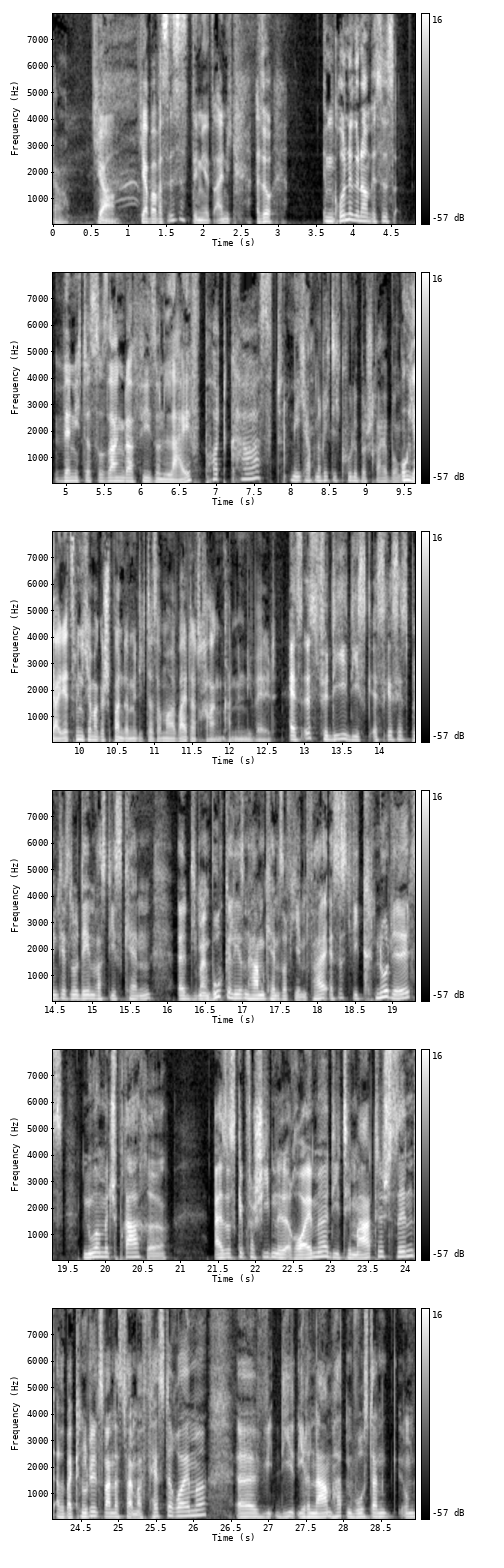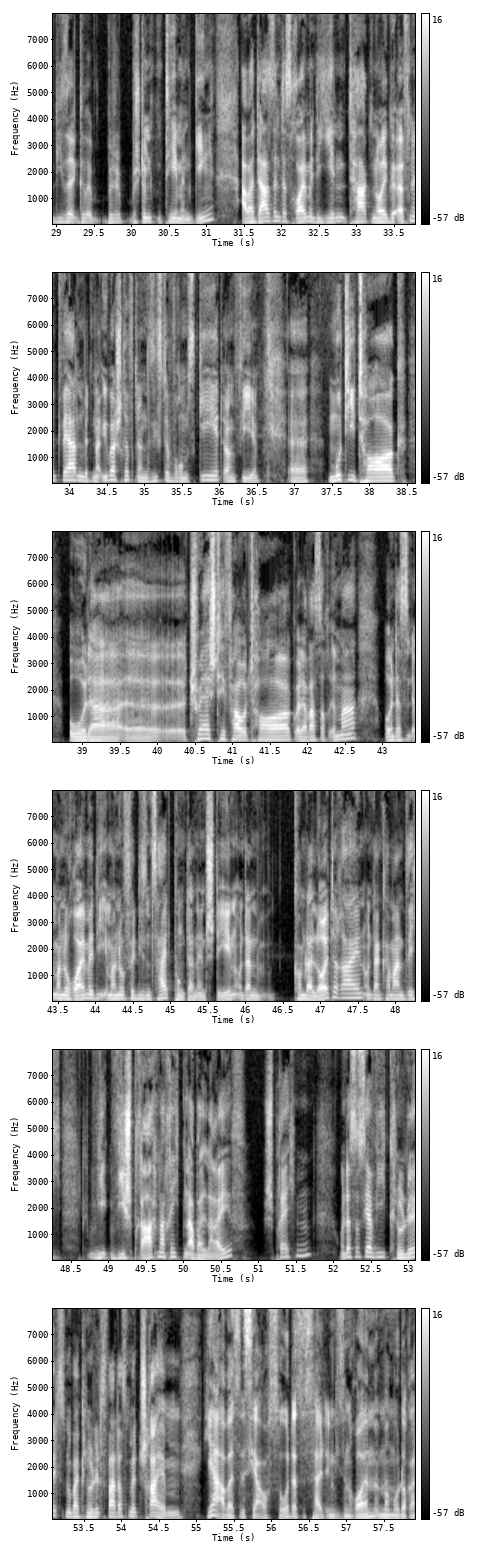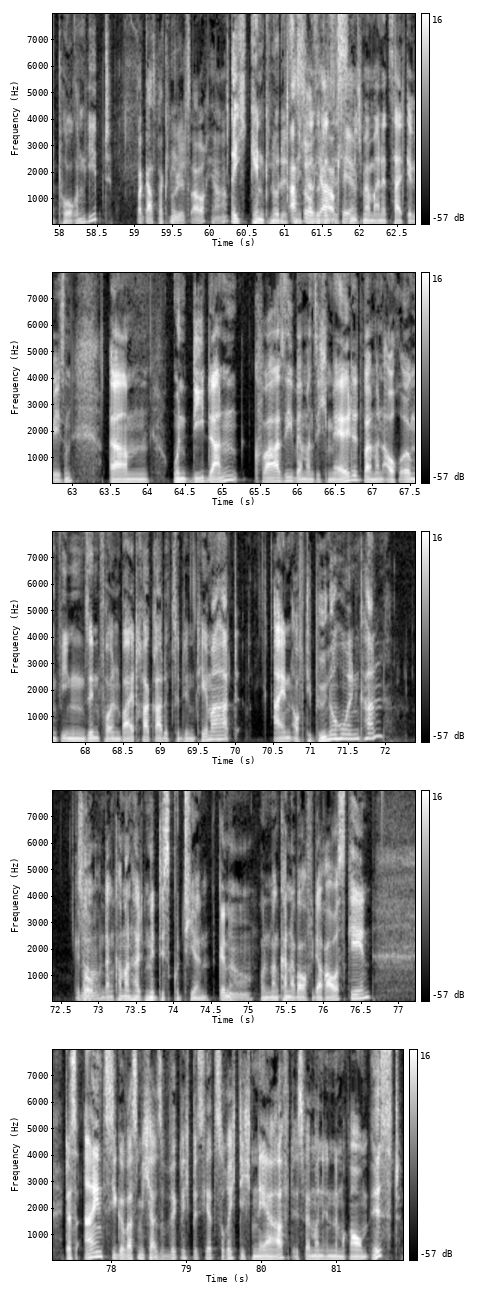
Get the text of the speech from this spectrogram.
Ja. ja. Ja, aber was ist es denn jetzt eigentlich? Also, im Grunde genommen ist es, wenn ich das so sagen darf, wie so ein Live-Podcast. Nee, ich habe eine richtig coole Beschreibung. Oh ja, jetzt bin ich ja mal gespannt, damit ich das auch mal weitertragen kann in die Welt. Es ist für die, die es, es, es bringt jetzt nur denen, was die es kennen, äh, die mein Buch gelesen haben, kennen es auf jeden Fall. Es ist wie Knuddels, nur mit Sprache. Also es gibt verschiedene Räume, die thematisch sind. Also bei Knuddels waren das zwar immer feste Räume, äh, die ihre Namen hatten, wo es dann um diese be bestimmten Themen ging. Aber da sind es Räume, die jeden Tag neu geöffnet werden mit einer Überschrift. Dann siehst du, worum es geht. Irgendwie äh, Mutti Talk oder äh, Trash TV Talk oder was auch immer. Und das sind immer nur Räume, die immer nur für diesen Zeitpunkt dann entstehen. Und dann kommen da Leute rein und dann kann man sich wie, wie Sprachnachrichten, aber live sprechen. Und das ist ja wie Knuddels, nur bei Knuddels war das mit Schreiben. Ja, aber es ist ja auch so, dass es halt in diesen Räumen immer Moderatoren gibt. War bei Knuddels auch, ja. Ich kenne Knuddels Ach nicht, so, also ja, das okay. ist nicht mal meine Zeit gewesen. Ähm, und die dann quasi, wenn man sich meldet, weil man auch irgendwie einen sinnvollen Beitrag gerade zu dem Thema hat, einen auf die Bühne holen kann. Genau. So, und dann kann man halt mitdiskutieren. Genau. Und man kann aber auch wieder rausgehen. Das Einzige, was mich also wirklich bis jetzt so richtig nervt, ist, wenn man in einem Raum ist.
